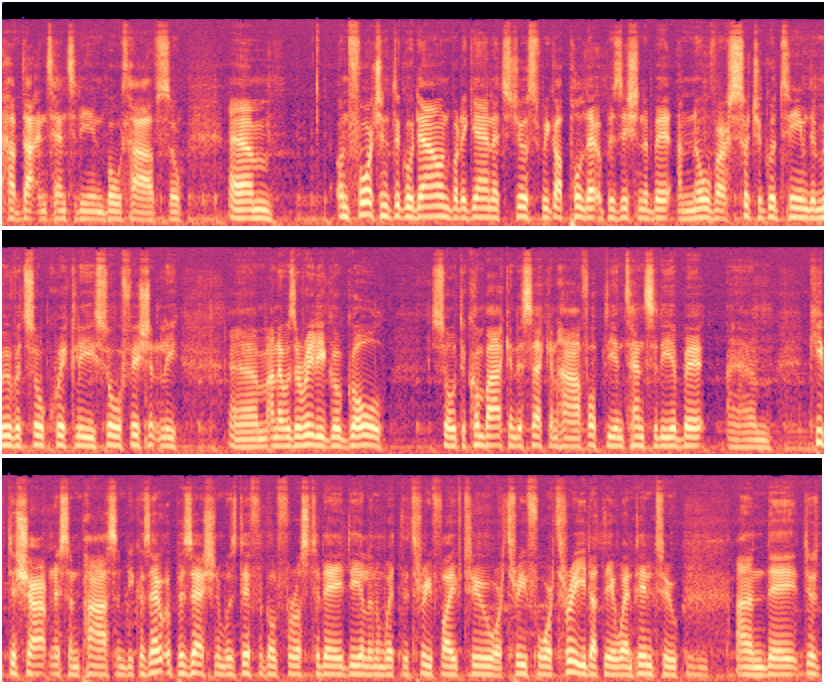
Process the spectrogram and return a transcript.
have that intensity in both halves. So, um, unfortunate to go down, but again, it's just we got pulled out of position a bit. And Nova are such a good team; they move it so quickly, so efficiently, um, and it was a really good goal. So to come back in the second half, up the intensity a bit. Um, keep the sharpness and passing because out of possession was difficult for us today dealing with the 3-5-2 or 3-4-3 that they went into mm-hmm. and they just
